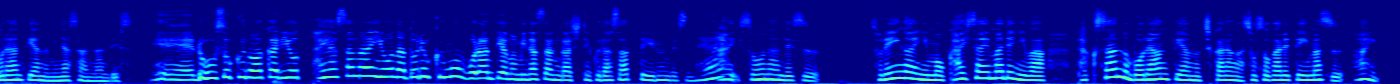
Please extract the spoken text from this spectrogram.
ボランティアの皆さんなんです。へえろうそくの明かりを絶やさないような努力もボランティアの皆さんがしてくださっているんですね。はいそうなんです。それ以外にも開催までにはたくさんのボランティアの力が注がれています。はい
